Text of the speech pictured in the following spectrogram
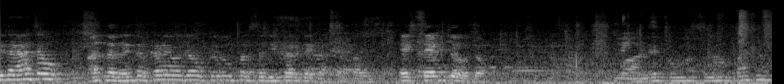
इधर आ जाओ। अंदर इधर खड़े हो जाओ फिर ऊपर से भी कर देगा सफ़ाई। एक साइड पे हो जाओ। वालेकुम अस्सलाम। पास हम्म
